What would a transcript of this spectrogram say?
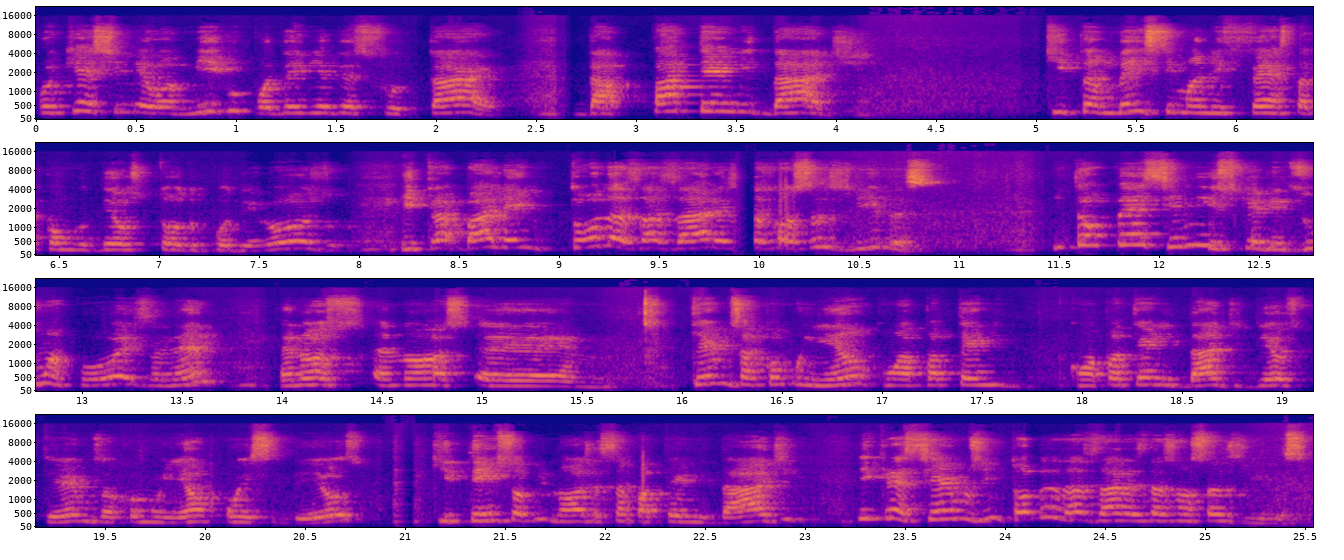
Porque esse meu amigo poderia desfrutar da paternidade que também se manifesta como Deus Todo-Poderoso e trabalha em todas as áreas das nossas vidas. Então pense nisso, queridos. Uma coisa, né? É nós, é nós é, termos a comunhão com a, paternidade, com a paternidade de Deus, termos a comunhão com esse Deus que tem sobre nós essa paternidade e crescermos em todas as áreas das nossas vidas.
